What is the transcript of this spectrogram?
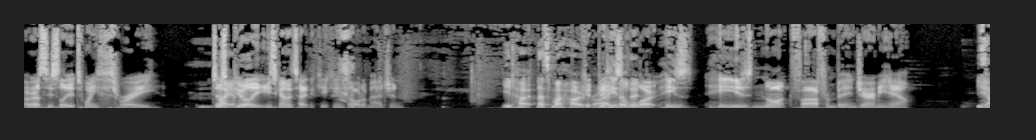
I got Sicily at twenty three. Just Oh, yeah. purely, he's going to take the kick ins. I would imagine. You'd hope that's my hope, right? But, right? he's a the- low. He's he is not far from being Jeremy Howe. Yeah. Yeah.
